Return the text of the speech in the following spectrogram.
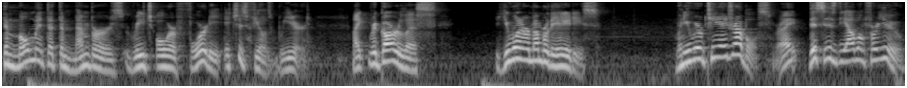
the moment that the members reach over 40, it just feels weird. Like regardless, you want to remember the 80s when you were teenage rebels, right? This is the album for you.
